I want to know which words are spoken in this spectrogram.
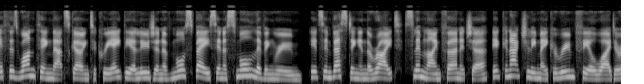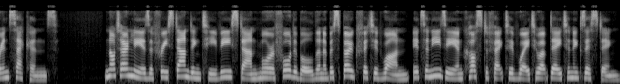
If there's one thing that's going to create the illusion of more space in a small living room, it's investing in the right, slimline furniture. It can actually make a room feel wider in seconds. Not only is a freestanding TV stand more affordable than a bespoke fitted one, it's an easy and cost effective way to update an existing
